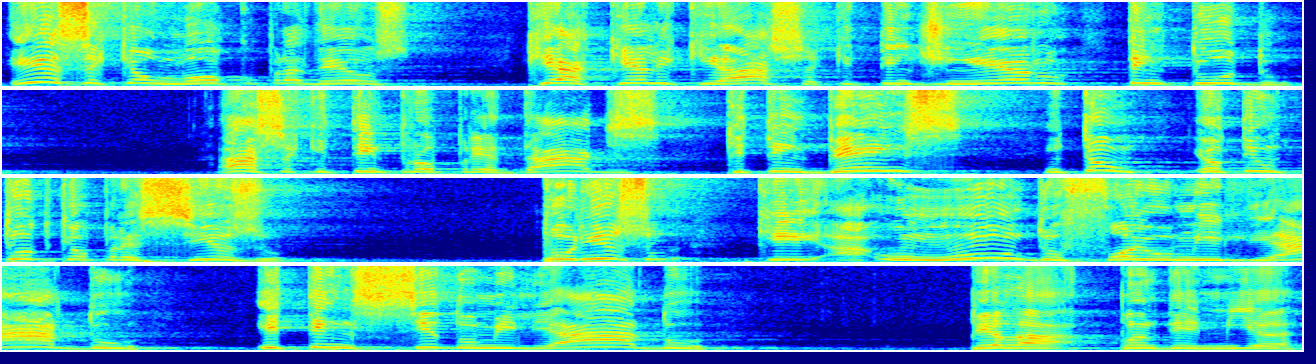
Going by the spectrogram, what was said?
Esse que é o louco para Deus, que é aquele que acha que tem dinheiro, tem tudo. Acha que tem propriedades, que tem bens. Então, eu tenho tudo que eu preciso. Por isso que o mundo foi humilhado e tem sido humilhado pela pandemia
